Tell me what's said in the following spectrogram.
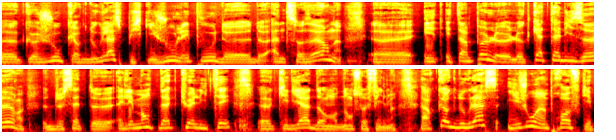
euh, que joue Kirk Douglas, puisqu'il joue l'époux de, de Anne Southern, euh, est, est, un peu le, le, catalyseur de cet euh, élément d'actualité euh, qu'il y a dans, dans ce film. Alors Kirk Douglas, il joue un prof qui est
